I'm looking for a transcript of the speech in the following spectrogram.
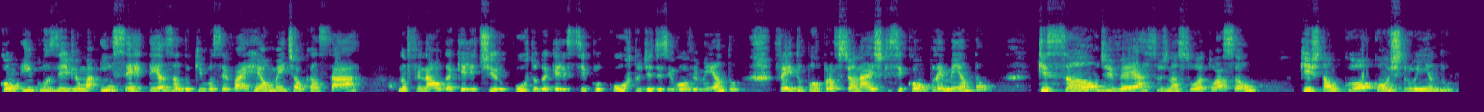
com inclusive uma incerteza do que você vai realmente alcançar no final daquele tiro curto, daquele ciclo curto de desenvolvimento, feito por profissionais que se complementam, que são diversos na sua atuação, que estão co-construindo,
